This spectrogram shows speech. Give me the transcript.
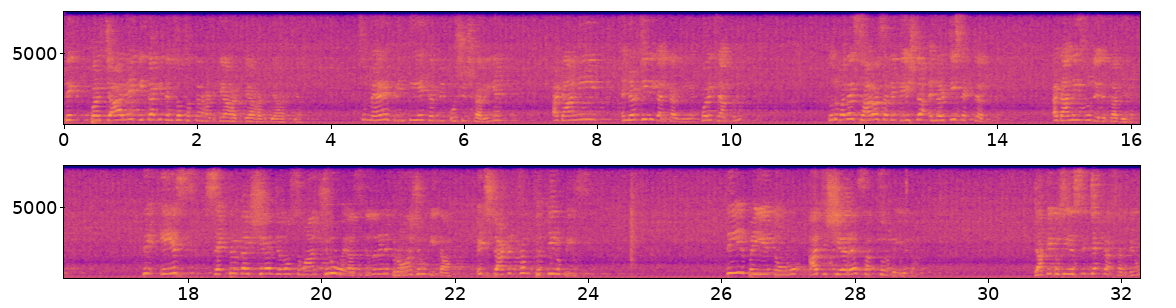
ਤੇ ਪ੍ਰਚਾਰ ਇਹ ਕੀਤਾ ਕਿ 370 ਹਟ ਗਿਆ ਹਟ ਗਿਆ ਹਟ ਗਿਆ ਹਟ ਗਿਆ। ਸੋ ਮੈਂ ਬੇਨਤੀ ਇਹ ਕਰਨ ਦੀ ਕੋਸ਼ਿਸ਼ ਕਰ ਰਹੀ ਹਾਂ। ਅਡਾਨੀ એનર્ਜੀ ਦੀ ਗੱਲ ਕਰ ਰਹੀ ਹੈ ਫੋਰ ਐਗਜ਼ਾਮਪਲ ਤੁਹਾਨੂੰ ਪਤਾ ਹੈ, ਸਾਰਾ ਸਾਡੇ ਦੇਸ਼ ਦਾ એનર્ਜੀ ਸੈਕਟਰ ਅਡਾਨੀ ਨੂੰ ਦੇ ਦਿੱਤਾ ਗਿਆ ਤੇ ਇਸ ਸੈਕਟਰ ਦਾ ਸ਼ੇਅਰ ਜਦੋਂ ਸਮਾਨ ਸ਼ੁਰੂ ਹੋਇਆ ਸੀ, ਜਦੋਂ ਇਹਨਾਂ ਨੇ ਬਣਾਉਣਾ ਸ਼ੁਰੂ ਕੀਤਾ ਇਟ ਸਟਾਰਟਡ ਫਰਮ 30 ਰੁਪਏ 30 ਰੁਪਏ ਤੋਂ ਅੱਜ ਸ਼ੇਅਰ ਹੈ 700 ਰੁਪਏ ਦਾ। ਜਾ ਕੇ ਤੁਸੀਂ ਇਸ ਤੇ ਚੈੱਕ ਕਰ ਸਕਦੇ ਹੋ।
